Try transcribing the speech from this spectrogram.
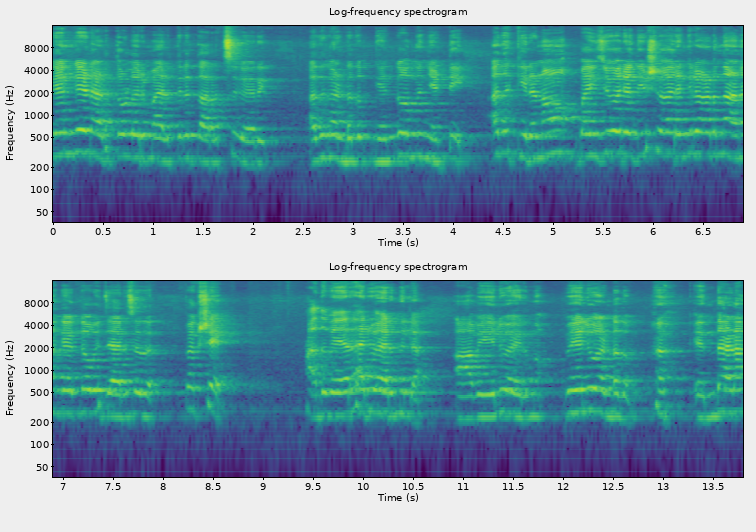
ഗംഗയുടെ അടുത്തുള്ള ഒരു മരത്തിൽ തറച്ചു കയറി. അത് കണ്ടതും ഗംഗ ഒന്ന് ഞെട്ടി. അത് കിരണോ ബൈജുവോ രതീഷോ ആരെങ്കിലും ആണെന്നാണ് ഗംഗ വിചാരിച്ചത്. പക്ഷേ അത് വേറെ ആരും ആയിരുന്നില്ല. ആ വേലു ആയിരുന്നു. വേലു കണ്ടതും "ഹ്, എന്താടാ?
